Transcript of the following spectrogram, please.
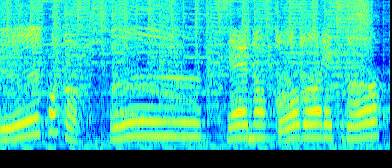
ーことうーせーのゴーゴーレッツゴー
